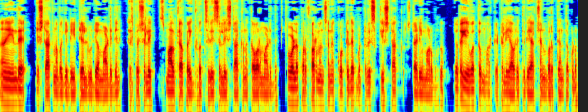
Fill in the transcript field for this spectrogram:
ನಾನು ಹಿಂದೆ ಈ ಸ್ಟಾಕ್ನ ಬಗ್ಗೆ ಡೀಟೇಲ್ ವಿಡಿಯೋ ಮಾಡಿದ್ದೀನಿ. Especially small cap I growth series ಅಲ್ಲಿ ಸ್ಟಾಕ್ನ ಕವರ್ ಮಾಡಿದ್ದೆ. ಸೊ ಒಳ್ಳೆ ಪರ್ಫಾರ್ಮೆನ್ಸ್ ಅನ್ನು ಕೊಟ್ಟಿದೆ ಬಟ್ ರಿಸ್ಕಿ ಸ್ಟಾಕ್ ಸ್ಟಡಿ ಮಾಡಬಹುದು ಜೊತೆಗೆ ಇವತ್ತು ಮಾರ್ಕೆಟ್ ಅಲ್ಲಿ ಯಾವ ರೀತಿ ರಿಯಾಕ್ಷನ್ ಬರುತ್ತೆ ಅಂತ ಕೂಡ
